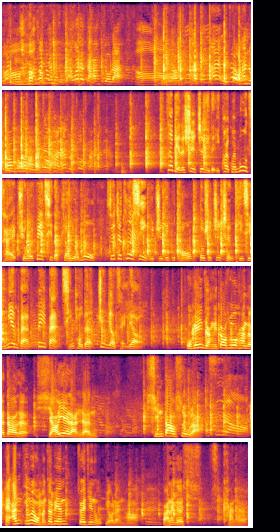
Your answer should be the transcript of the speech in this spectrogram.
哦，我就逐项做啦。哦，特别的是，这里的一块块木材全为废弃的漂流木，随着特性与质地不同，都是制成提琴面板、背板、琴头的重要材料。我跟你讲，你到处都看得到的小叶懒人、行道树啦。哦，是哦。哎，安，因为我们这边最近有人哈，嗯，把那个砍了，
